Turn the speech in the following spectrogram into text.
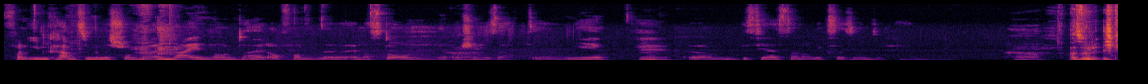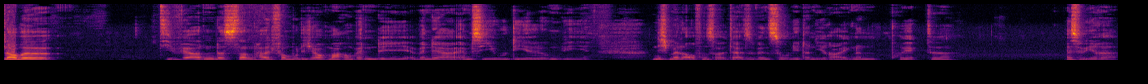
von ihm kam zumindest schon mal Nein und halt auch von äh, Emma Stone, die hat auch schon gesagt, äh, nee. Mhm. Ähm, bisher ist da noch nichts, also insofern. Ja. Also ich glaube, die werden das dann halt vermutlich auch machen, wenn die, wenn der MCU-Deal irgendwie nicht mehr laufen sollte. Also wenn Sony dann ihre eigenen Projekte, also ihre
